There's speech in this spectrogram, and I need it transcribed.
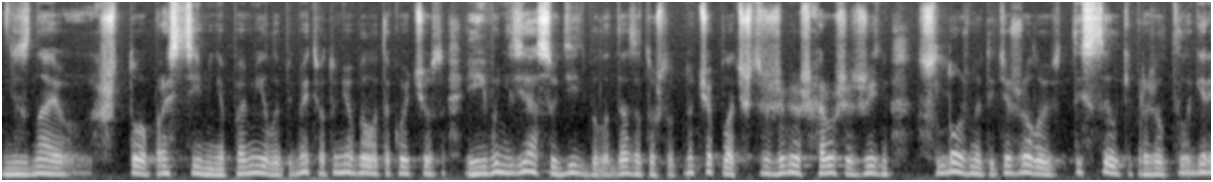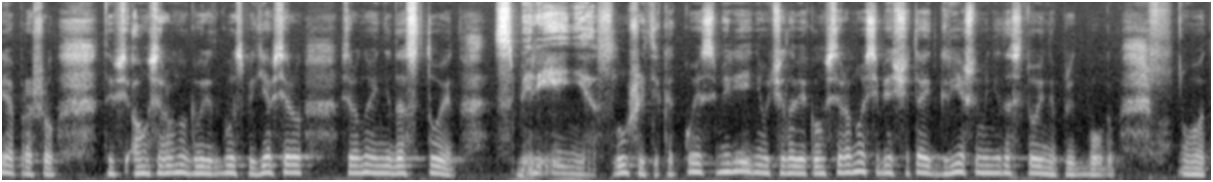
не знаю, что, прости меня, помилуй. Понимаете, вот у него было такое чувство. И его нельзя судить было, да, за то, что, ну, что плачешь, ты живешь хорошей жизнью, сложную ты, тяжелую, ты ссылки прожил, ты лагеря прошел, ты все, а он все равно говорит, Господи, я все равно, все равно и недостоин. Смирение, слушайте, какое смирение у человека, он все равно себя считает грешным и недостойным пред Богом. Вот.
